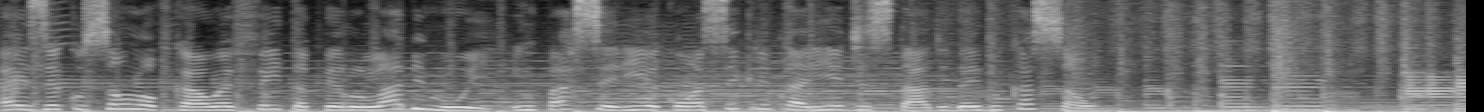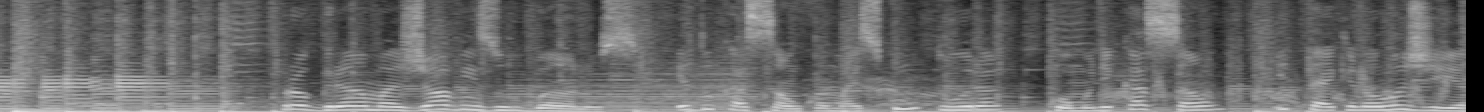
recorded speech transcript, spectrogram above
A execução local é feita pelo LabMui, em parceria com a Secretaria de Estado da Educação. Programa Jovens Urbanos Educação com mais cultura, comunicação e tecnologia.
